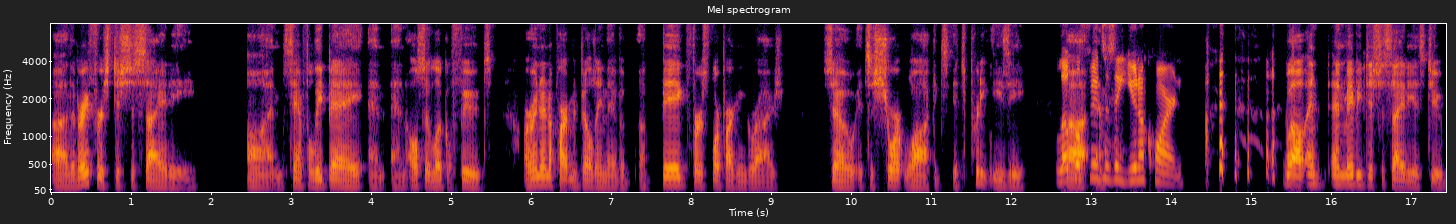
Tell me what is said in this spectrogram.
uh, the very first Dish Society on San Felipe and and also local foods are in an apartment building. They have a, a big first floor parking garage. So it's a short walk. It's it's pretty easy. Local uh, Foods and, is a unicorn. well, and and maybe Dish Society is too.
